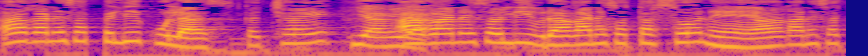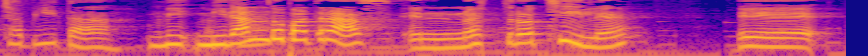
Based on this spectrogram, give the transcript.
Hagan esas películas, ¿cachai? Ya, mira. hagan esos libros, hagan esos tazones, hagan esas chapitas. Mi- mirando para atrás, en nuestro Chile, eh,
